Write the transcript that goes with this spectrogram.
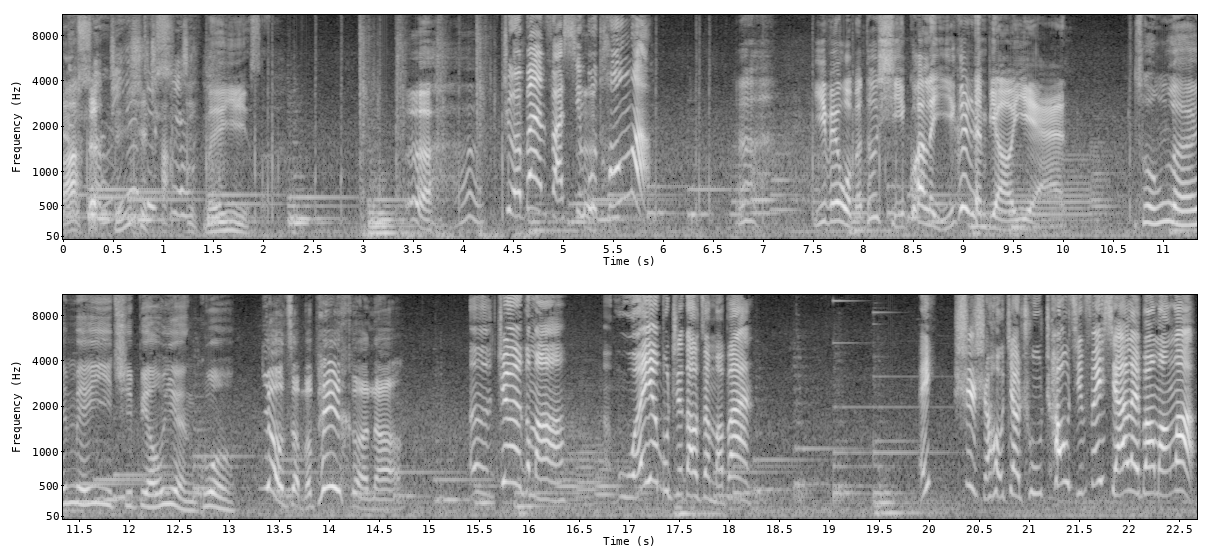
差劲！真是差劲。没意思。呃，这办法行不通啊！啊，因为我们都习惯了一个人表演。从来没一起表演过，要怎么配合呢？呃，这个嘛，我也不知道怎么办。哎，是时候叫出超级飞侠来帮忙了。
